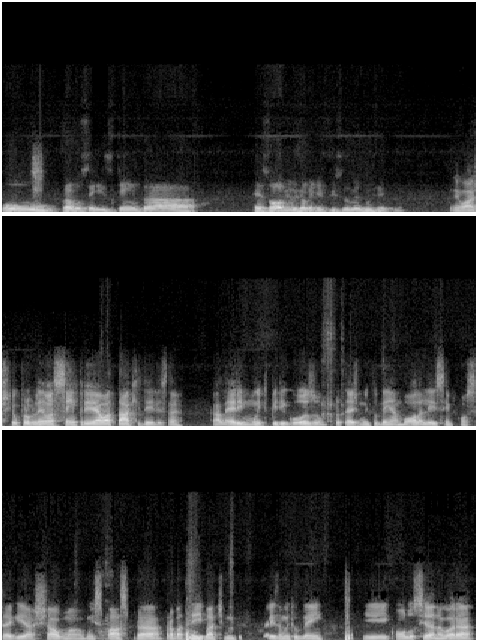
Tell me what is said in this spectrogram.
Ou para vocês, quem entrar resolve o jogo é difícil do mesmo jeito? Né? Eu acho que o problema sempre é o ataque deles, né? Caleri muito perigoso, protege muito bem a bola ali, sempre consegue achar alguma, algum espaço para bater e bate muito, realiza muito bem. E com o Luciano. Agora,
